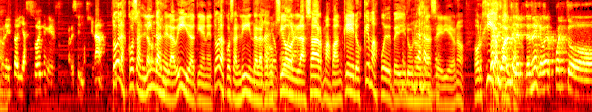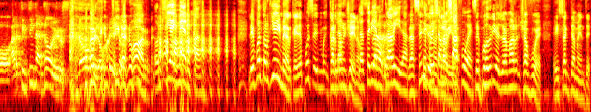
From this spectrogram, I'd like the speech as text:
Es una historia sueca que parece emocionante. Todas las cosas lindas de la vida tiene, todas las cosas lindas, la corrupción, locura. las armas, banqueros, ¿qué más puede pedir uno en una serie o no? Orgía Básicamente falta. le tendría que haber puesto Argentina Noirs, ¿no? Pero Argentina bueno. Noir. Orgía y merca. Le falta orgía y merca y después eh, cartón la, lleno. La serie de nuestra vida. La serie Se puede de nuestra llamar vida. Ya Fue. Se podría llamar Ya Fue, exactamente.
